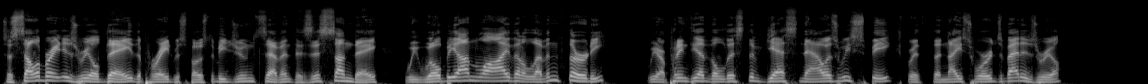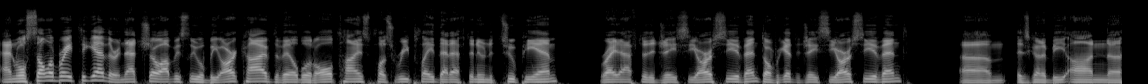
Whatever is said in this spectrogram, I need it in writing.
So celebrate Israel Day. The parade was supposed to be June 7th. Is this Sunday? We will be on live at 11:30. We are putting together the list of guests now as we speak with the nice words about Israel. And we'll celebrate together. And that show obviously will be archived, available at all times, plus replayed that afternoon at 2 p.m. right after the JCRC event. Don't forget the JCRC event um, is going to be on uh,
